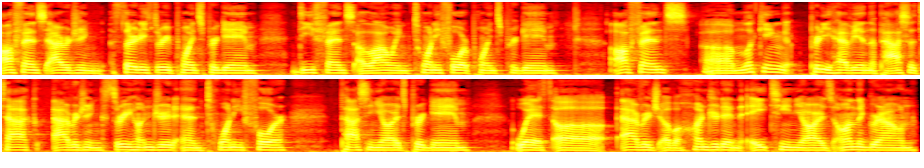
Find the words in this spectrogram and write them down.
offense averaging 33 points per game, defense allowing 24 points per game. Offense um, looking pretty heavy in the pass attack, averaging 324 passing yards per game, with uh, average of 118 yards on the ground.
